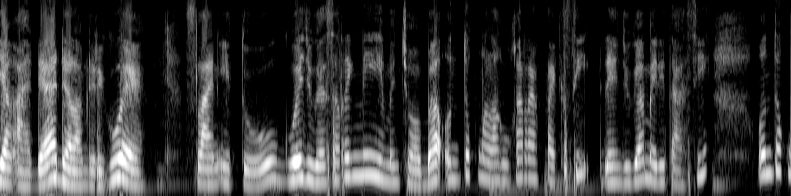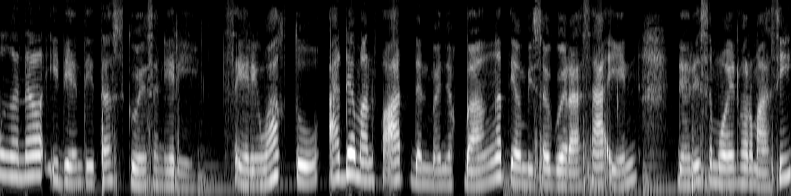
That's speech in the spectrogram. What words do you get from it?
yang ada dalam diri gue. Selain itu, gue juga sering nih mencoba untuk melakukan refleksi dan juga meditasi untuk mengenal identitas gue sendiri. Seiring waktu, ada manfaat dan banyak banget yang bisa gue rasain dari semua informasi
